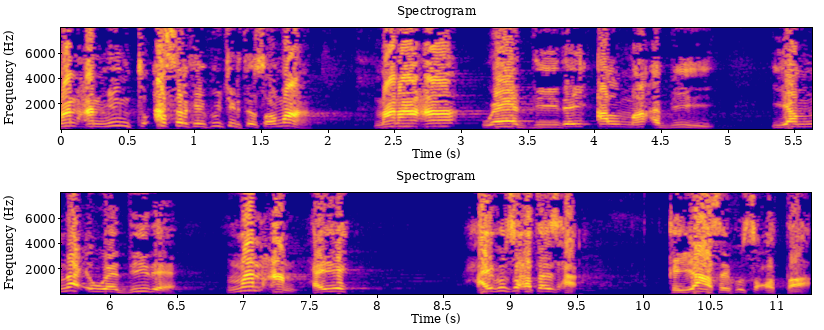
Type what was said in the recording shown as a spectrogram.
mancan miimtu asalkay ku jirta soo maaha. Manaca waa diiday almaa bihi yamnacu waa diida mancan haye hay ku socotaa isxaaq? Qiyaasay ku socotaa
